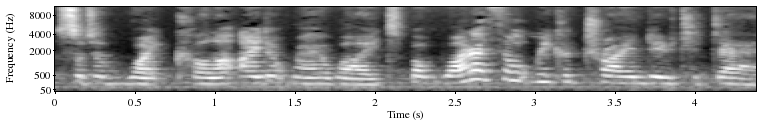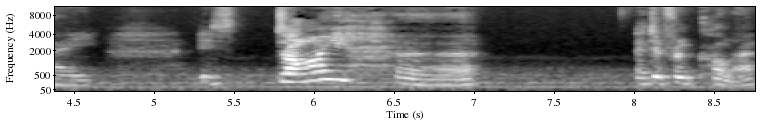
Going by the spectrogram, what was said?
sort of white colour. I don't wear white. But what I thought we could try and do today is dye her a different colour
